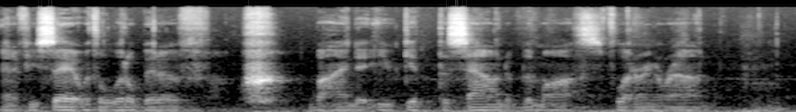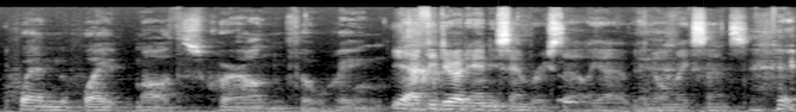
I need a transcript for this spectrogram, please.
And if you say it with a little bit of behind it, you get the sound of the moths fluttering around. when white moths were on the wing. Yeah, if you do it Andy Samberg style, yeah, it all makes sense.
